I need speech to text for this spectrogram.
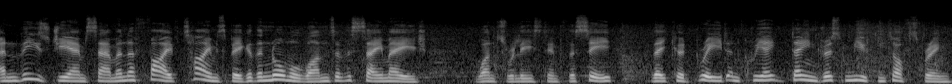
and these GM salmon are five times bigger than normal ones of the same age. Once released into the sea, they could breed and create dangerous mutant offspring.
